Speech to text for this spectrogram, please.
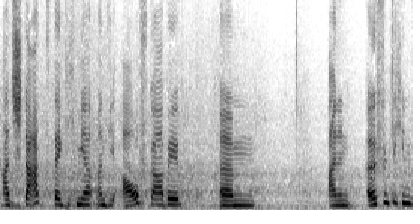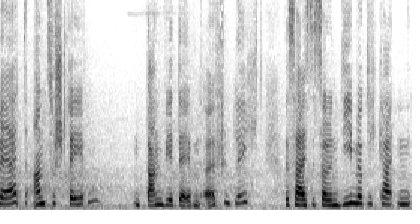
Als Stadt, denke ich mir, hat man die Aufgabe, ähm, einen öffentlichen Wert anzustreben und dann wird er eben öffentlich. Das heißt, es sollen die Möglichkeiten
